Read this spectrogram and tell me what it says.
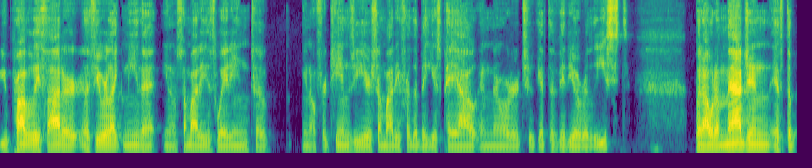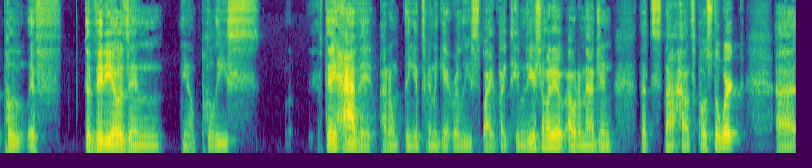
you probably thought, or if you were like me, that you know somebody's waiting to, you know, for TMZ or somebody for the biggest payout in order to get the video released. But I would imagine if the if the videos in you know police, if they have it, I don't think it's going to get released by like TMZ or somebody. I would imagine that's not how it's supposed to work. Uh,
